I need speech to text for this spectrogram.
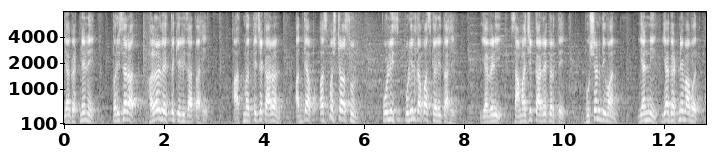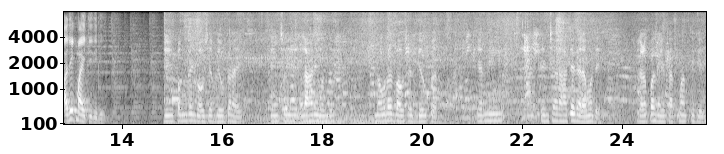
या घटनेने परिसरात हळहळ व्यक्त केली जात आहे. आत्महत्येचे कारण अद्याप अस्पष्ट असून पोलीस पुढील तपास करीत आहे. यावेळी सामाजिक कार्यकर्ते भूषण दिवाण यांनी या घटनेबाबत अधिक माहिती दिली. जे पंकज भाऊसाहेब देवकर आहे त्यांचे लहाने बंधू नवनाथ भाऊसाहेब देवकर यांनी त्यांच्या राहत्या घरामध्ये गळपास घेत आत्महत्या केली.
